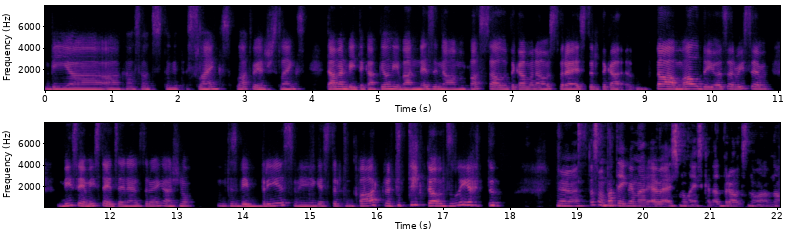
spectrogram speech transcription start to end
bija kā sauc tagad, slengs, latviešu slengs. Tā man bija tā kā pilnībā nezināma pasaule, tā kā manā uztverē es tur tā, kā, tā maldījos ar visiem, visiem izteicieniem, tur vienkārši, nu, tas bija briesmīgi, es tur pārpratu tik daudz lietu. Jā, tas man patīk vienmēr. Es domāju, kad atbrauc no, no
